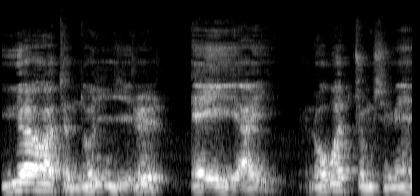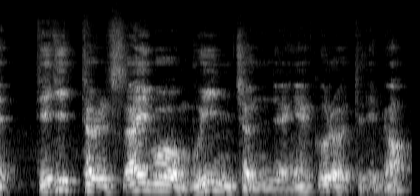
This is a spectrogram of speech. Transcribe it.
위와 같은 논지를 AI, 로봇 중심의 디지털 사이버 무인 전쟁에 끌어들이며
